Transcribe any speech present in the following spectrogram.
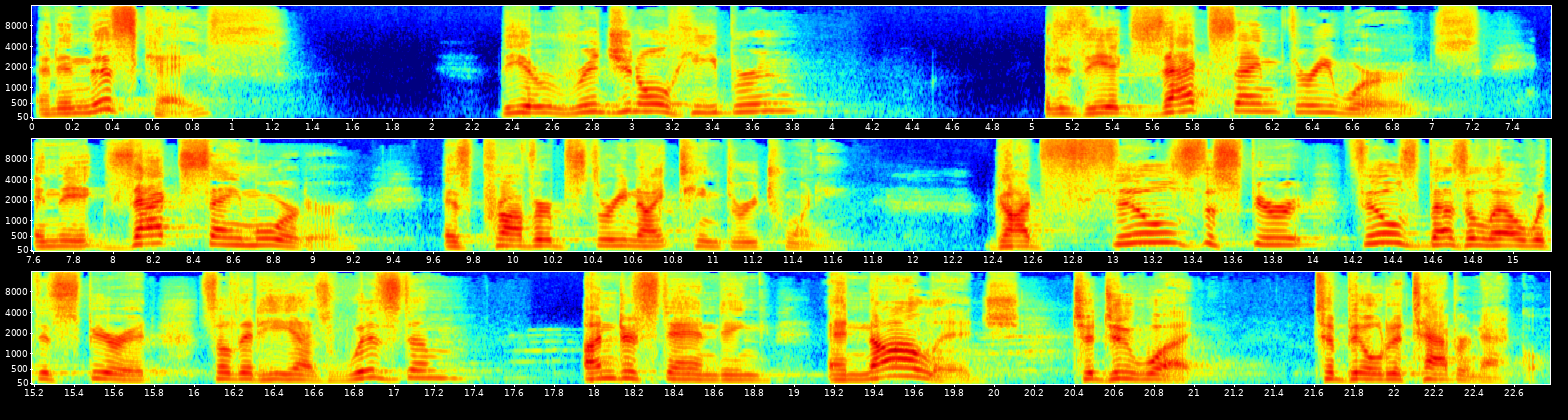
And in this case, the original Hebrew it is the exact same three words in the exact same order as Proverbs 3 19 through 20. God fills the Spirit, fills Bezalel with his Spirit so that he has wisdom, understanding, and knowledge to do what? To build a tabernacle.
